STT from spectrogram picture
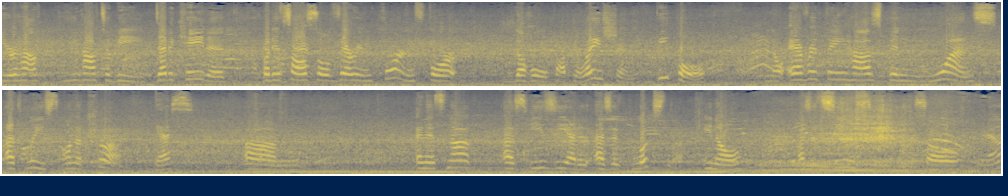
you have you have to be dedicated, but it's also very important for the whole population, people. You know, everything has been once at least on a truck Yes. And it's not as easy as it looks, you know, as it seems to be. So, No.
